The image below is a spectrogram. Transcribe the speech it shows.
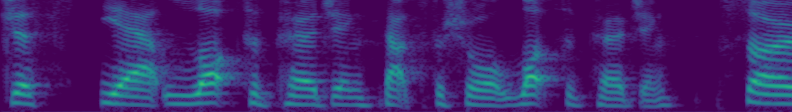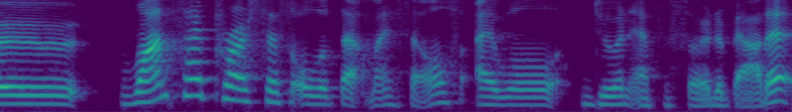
just yeah, lots of purging, that's for sure. Lots of purging. So, once I process all of that myself, I will do an episode about it.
